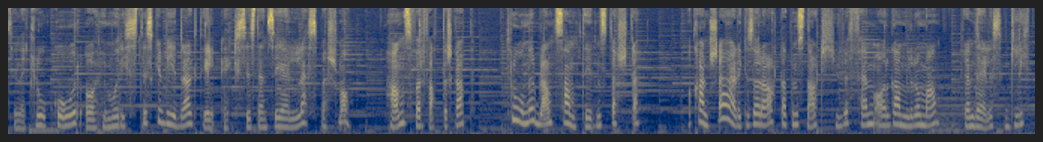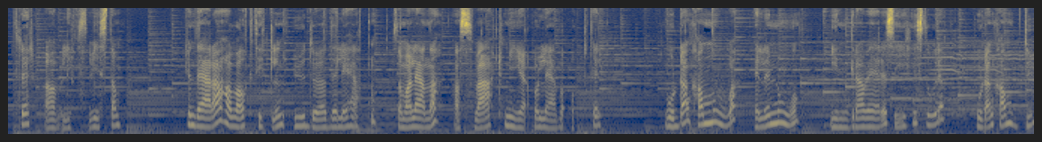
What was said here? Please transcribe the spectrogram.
sine kloke ord og humoristiske bidrag til eksistensielle spørsmål. Hans forfatterskap troner blant samtidens største. Og kanskje er det ikke så rart at en snart 25 år gammel roman fremdeles glitrer av livsvisdom. Kundera har valgt tittelen Udødeligheten, som alene har svært mye å leve opp til. Hvordan kan noe, eller noen, inngraveres i historien? Hvordan kan du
